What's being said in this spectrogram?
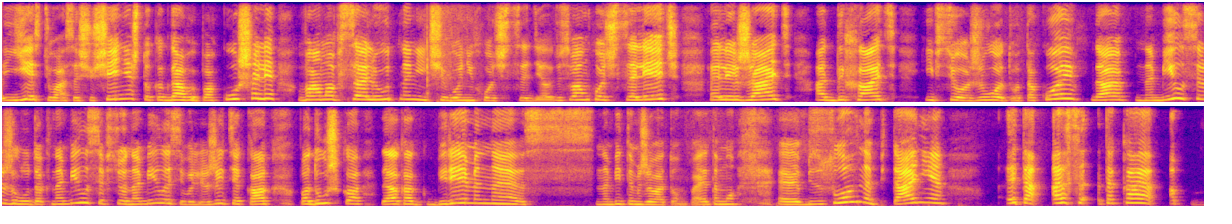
есть у вас ощущение, что когда вы покушали, вам абсолютно ничего не хочется делать. То есть вам хочется лечь, лежать, отдыхать, и все, живот вот такой, да, набился, желудок набился, все набилось, и вы лежите как подушка, да, как беременная с набитым животом. Поэтому, э, безусловно, питание это такая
